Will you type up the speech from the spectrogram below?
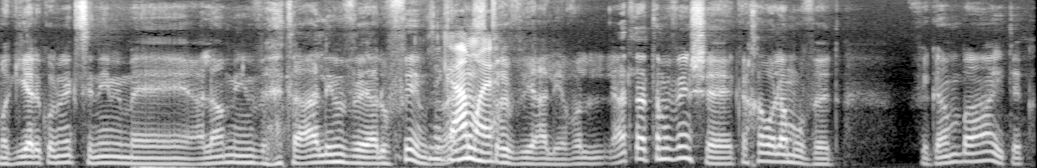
מגיע לכל מיני קצינים עם אה, אל"מים ותע"לים ואלופים. לגמרי. זה לא היה כזה טריוויאלי, אבל לאט לאט אתה מבין שככה העולם עובד. וגם בהייטק,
